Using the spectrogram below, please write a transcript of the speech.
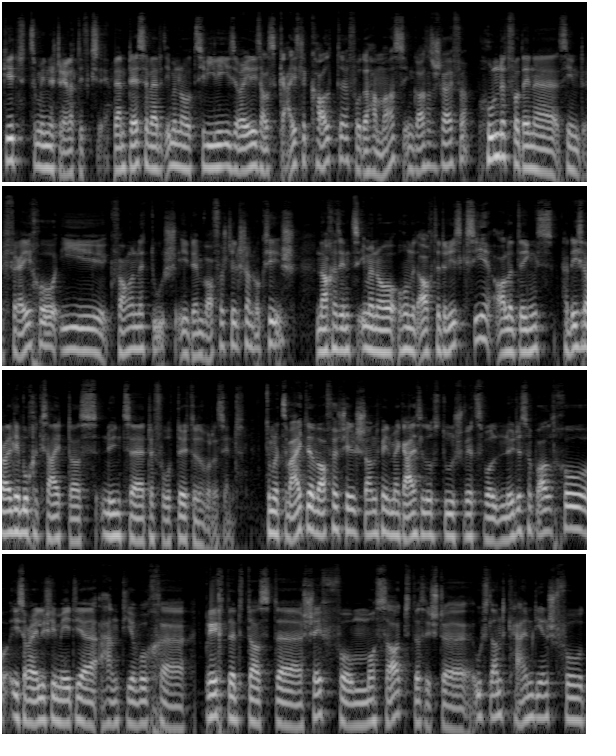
gibt, zumindest relativ gesehen. Währenddessen werden immer noch zivile Israelis als Geisel gehalten von der Hamas im Gazastreifen. 100 von denen sind freigekommen in Gefangenentausch in dem Waffenstillstand, der war. Nachher sind es immer noch 138 gewesen. Allerdings hat Israel die Woche gesagt, dass 19 davon getötet worden sind. Zum zweiten Waffenstillstand mit einem Geiselaustausch wird es wohl nicht so bald kommen. Israelische Medien haben diese Woche berichtet, dass der Chef vom Mossad, das ist der Auslandgeheimdienst von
